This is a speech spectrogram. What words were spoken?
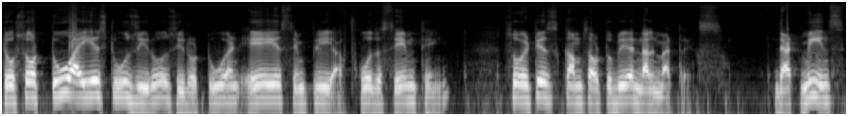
So, so 2 i is 2 0 0 2 and a is simply of course the same thing. So, it is comes out to be a null matrix. That means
